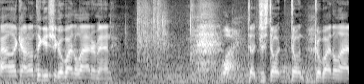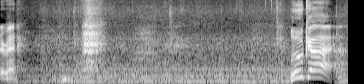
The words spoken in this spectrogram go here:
Alec, I don't think you should go by the ladder, man. Why? Don't- Just don't don't go by the ladder, man. Luca!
